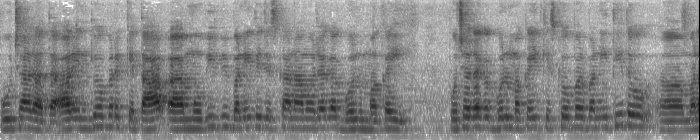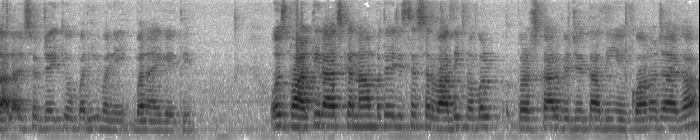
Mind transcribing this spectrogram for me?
पूछा जाता है। और इनके ऊपर एक किताब मूवी भी बनी थी जिसका नाम हो जाएगा गुल मकई। पूछा जाएगा गुल मकई किसके ऊपर बनी थी? तो आ, मलाला यूसुफ जई के ऊपर ही बनी बनाई गई थी। उस भारतीय राज्य का नाम बताइए जिसने सर्वाधिक नोबल पुरस्कार विजेता दिए कौन हो जाएगा?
